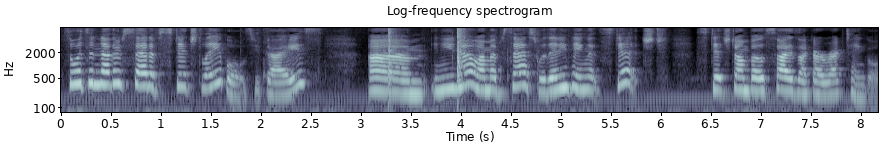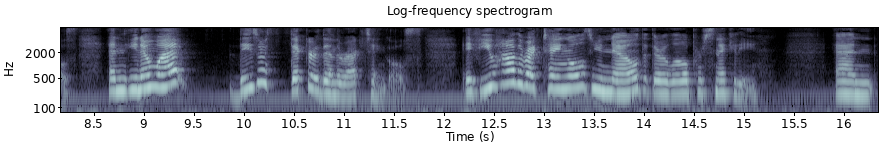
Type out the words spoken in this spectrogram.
So it's another set of stitched labels, you guys. Um, and you know I'm obsessed with anything that's stitched. Stitched on both sides like our rectangles. And you know what? These are thicker than the rectangles. If you have the rectangles, you know that they're a little persnickety. And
